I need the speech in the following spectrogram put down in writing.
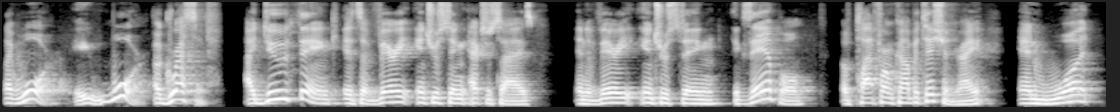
Like war, war, aggressive. I do think it's a very interesting exercise and a very interesting example of platform competition, right? And what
